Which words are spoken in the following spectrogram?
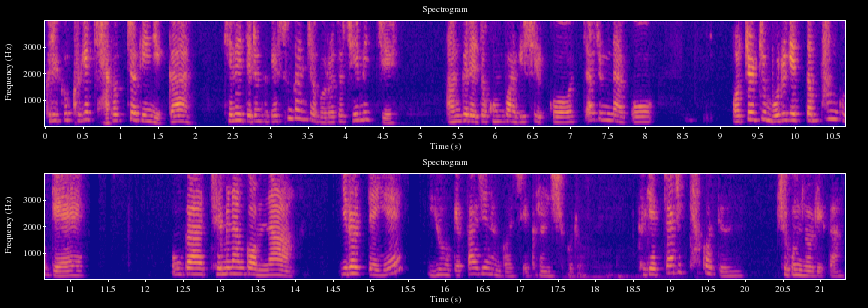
그리고 그게 자극적이니까 걔네들은 그게 순간적으로 도 재밌지. 안 그래도 공부하기 싫고 짜증나고 어쩔 줄 모르겠던 판국에 뭔가 재미난 거 없나 이럴 때에 유혹에 빠지는 거지 그런 식으로. 그게 짜릿하거든. 죽음 놀이가.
